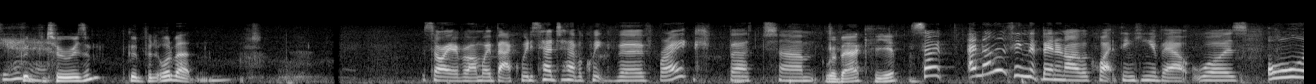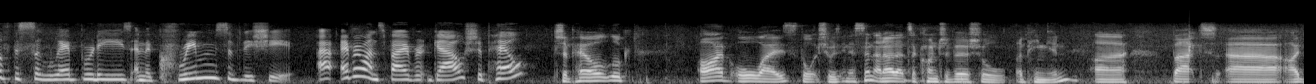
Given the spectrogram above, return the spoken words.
yeah Good for tourism. Good for what about? sorry everyone we're back we just had to have a quick verve break but um We're back. Yep. So another thing that Ben and I were quite thinking about was all of the celebrities and the crims of this year. Uh, everyone's favourite gal, Schapelle. Schapelle, look, I've always thought she was innocent. I know that's a controversial opinion, uh, but uh, I,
